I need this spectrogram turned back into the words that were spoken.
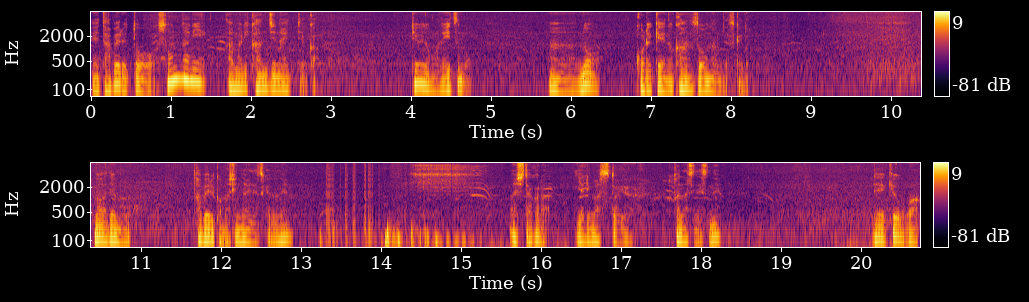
えー食べるとそんなにあまり感じないっていうかっていうのがねいつも、うん、のこれ系の感想なんですけど。まあでも食べるかもしれないですけどね。明日からやりますという話ですね。で今日は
